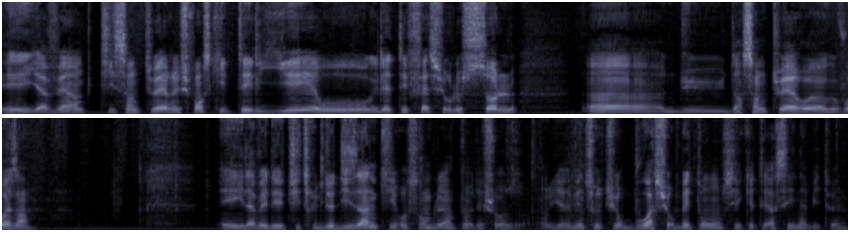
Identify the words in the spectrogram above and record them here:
et il y avait un petit sanctuaire et je pense qu'il était lié au il était fait sur le sol euh, du d'un sanctuaire euh, voisin. Et il avait des petits trucs de design qui ressemblaient un peu à des choses. Il y avait une structure bois sur béton aussi qui était assez inhabituelle.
